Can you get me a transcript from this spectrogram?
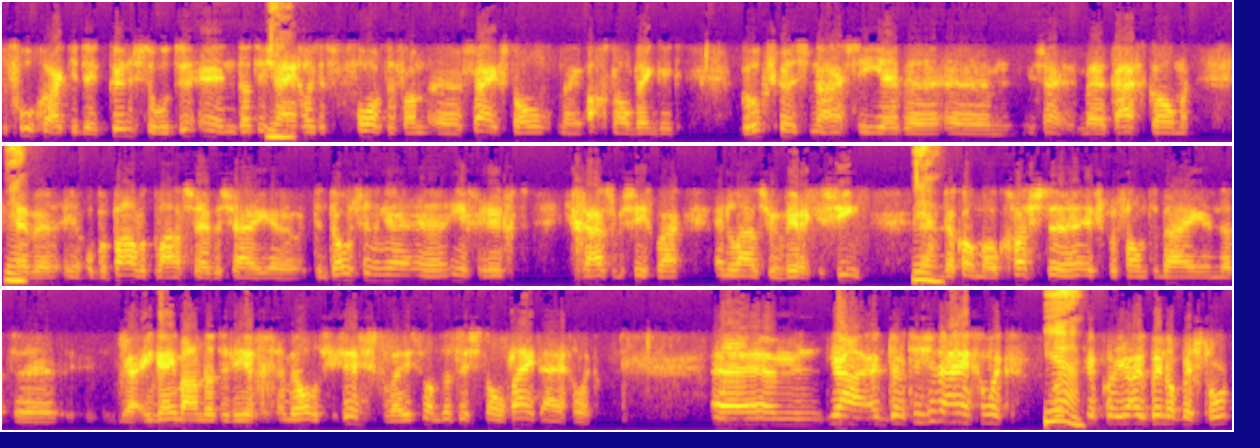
eh, vroeger had je de kunstroute en dat is Ja. eigenlijk het vervolg van eh vijftal, nee achttal denk ik, beroepskunstenaars die hebben, ehm, zijn bij elkaar gekomen. Ja. Hebben, in- op bepaalde plaatsen hebben zij eh, tentoonstellingen eh, ingericht, gratis beschikbaar, en dan laten ze hun werken zien. Ja. En daar komen ook gastexposanten bij en dat... eh, ja, ik neem aan dat het weer een geweldig succes is geweest, want dat is het altijd eigenlijk. Ehm, ja, dat is het eigenlijk. Ja. Ik, heb, ja, ik ben nog bij sport,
